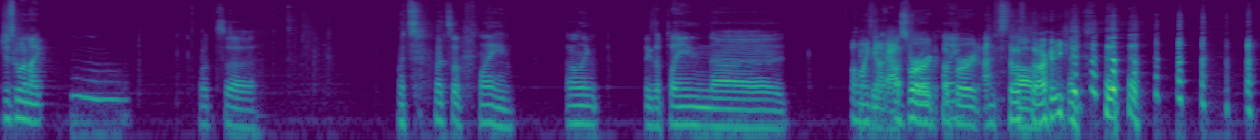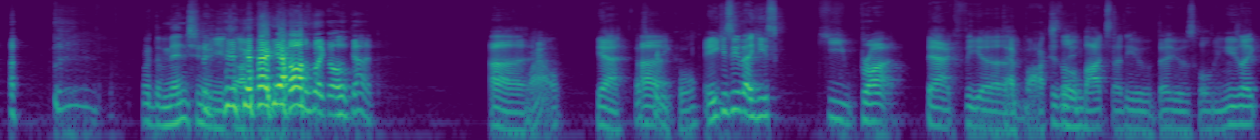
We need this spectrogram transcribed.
just going like What's uh What's what's a plane? I don't think like the plane. uh Oh my god, a astral bird, a bird. I'm so Oh. sorry. What dimension are you talking? yeah, I was like, oh god. Uh, Wow, yeah, that's uh, pretty cool. And you can see that he's he brought back the uh That box his little box that he that he was holding. He's like,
